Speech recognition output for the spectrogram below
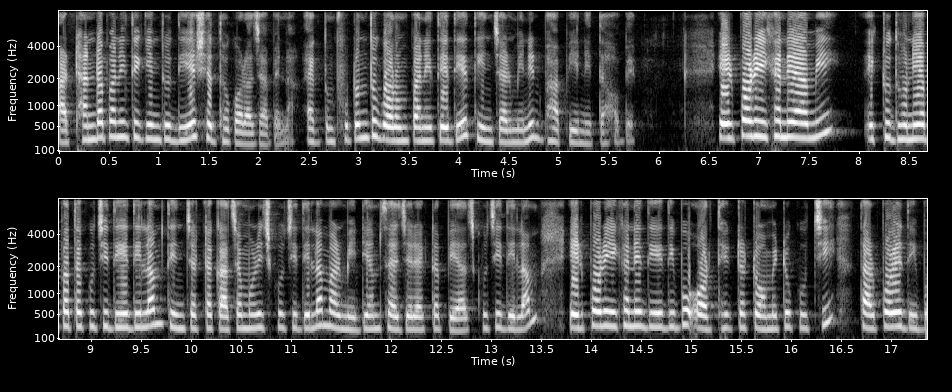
আর ঠান্ডা পানিতে কিন্তু দিয়ে সেদ্ধ করা যাবে না। একদম ফুটন্ত গরম পানিতে দিয়ে তিন চার মিনিট ভাপিয়ে নিতে হবে। এরপরে এখানে আমি একটু ধনিয়া পাতা কুচি দিয়ে দিলাম, তিন চারটা কাঁচামরিচ কুচি দিলাম আর মিডিয়াম সাইজের একটা পেঁয়াজ কুচি দিলাম। এরপরে এখানে দিয়ে দিব অর্ধেকটা টমেটো কুচি, তারপরে দিব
